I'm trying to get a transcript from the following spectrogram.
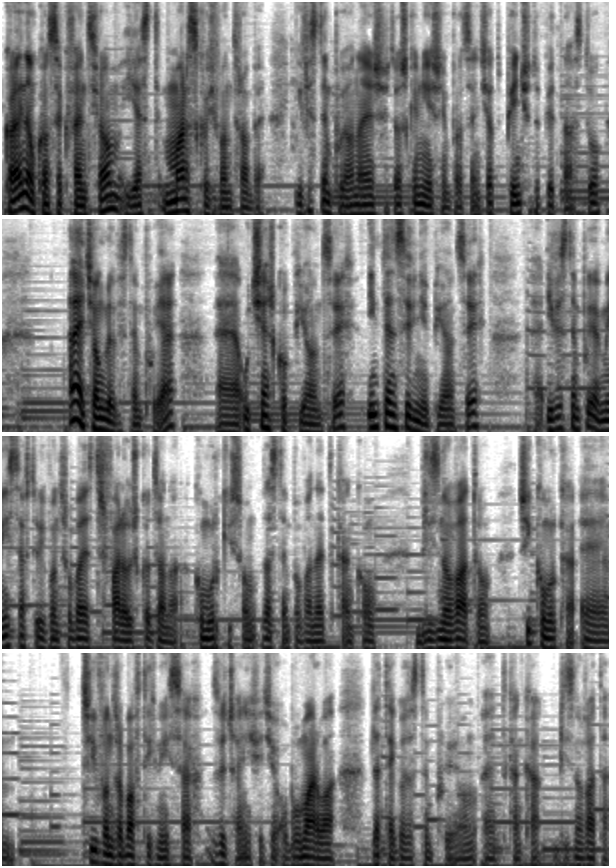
Kolejną konsekwencją jest marskość wątroby i występuje ona jeszcze w troszkę mniejszym procencie, od 5 do 15, ale ciągle występuje u ciężko pijących, intensywnie pijących, i występuje w miejscach, w których wątroba jest trwale uszkodzona. Komórki są zastępowane tkanką bliznowatą, czyli komórka, e, czyli wątroba w tych miejscach zwyczajnie świecie obumarła, dlatego zastępuje ją e, tkanka bliznowata.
